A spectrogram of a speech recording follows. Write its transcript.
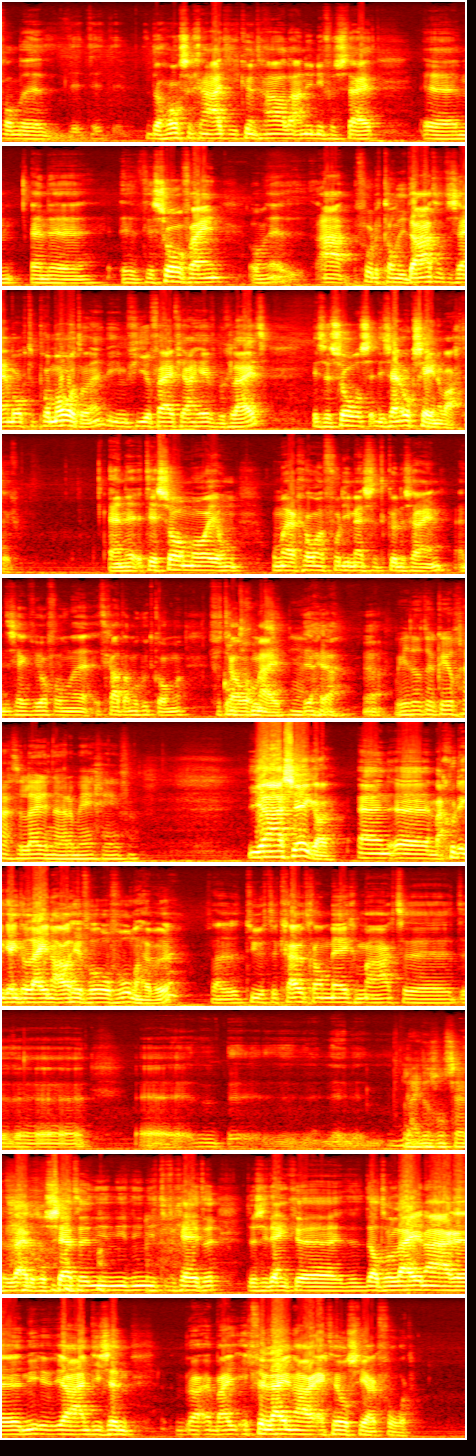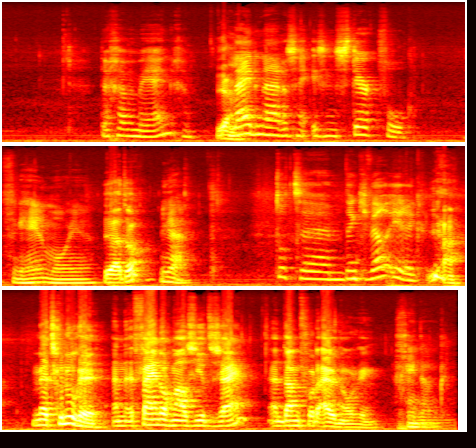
van de, de, de, hoogste graad die je kunt halen aan de universiteit. Ehm, en het is zo fijn om voor de kandidaten te zijn, maar ook de promotor, hè, die hem vier, vijf jaar heeft begeleid. Is het zo, die zijn ook zenuwachtig. En het is zo mooi om, om er gewoon voor die mensen te kunnen zijn. En te zeggen van, joh, van eh, het gaat allemaal goed komen. Vertrouw Komt op goed, mij. ja. Ja, ja, ja. Wil je dat ook heel graag de leidenaren meegeven? Ja, zeker. En, eh, maar goed, ik denk dat Leiden al heel veel overwonnen hebben. Natuurlijk de kruidrand meegemaakt. eh, de, de, eh, de- Leiders ontzettend. Leiders ontzetten, niet, niet, niet, niet te vergeten. Dus ik denk eh, dat we Leidenaren, ja, in die zin, maar, maar ik vind Leidenaren echt heel sterk volk. Daar gaan we mee eindigen. Ja, Leidenaren zijn, is een sterk volk. vind ik een hele mooie. ja toch? Ja. Tot, eh, dankjewel Erik. Ja, met genoegen. En fijn nogmaals hier te zijn. En dank voor de uitnodiging. Geen dank.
